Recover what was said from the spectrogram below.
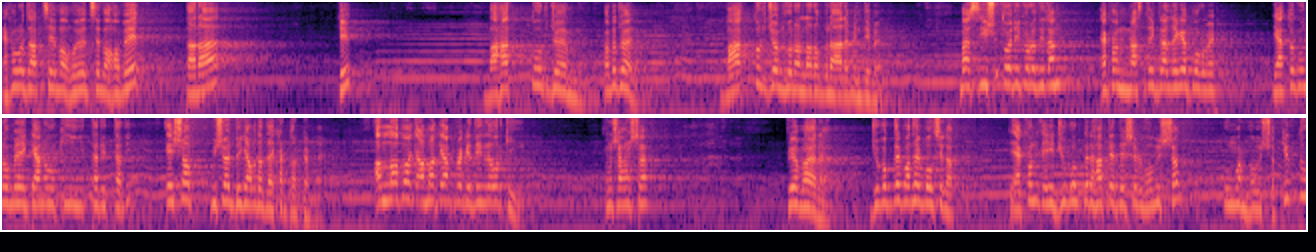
এখনও যাচ্ছে বা হয়েছে বা হবে, তারা কি? বাহাত্তর জন, কত জন? বাহাত্তর জন হুর আল্লাহ রবুল আলমিন দিবেন। বাস ইস্যু তৈরি করে দিলাম। এখন নাস্তিকরা লেগে পড়বে। এতগুলো মেয়ে কেন, কি ইত্যাদি ইত্যাদি, এসব বিষয়ের দিকে আমাদের দেখার দরকার নেই। আল্লাহ পাক আমাকে আপনাকে দিলে ওর কি? কোনো সমস্যা? প্রিয় ভাইরা যুবকদের কথাই বলছিলাম, এখন এই যুবকদের হাতে দেশের ভবিষ্যৎ উম্মান ভবিষ্যৎ। কিন্তু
